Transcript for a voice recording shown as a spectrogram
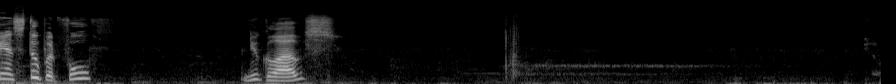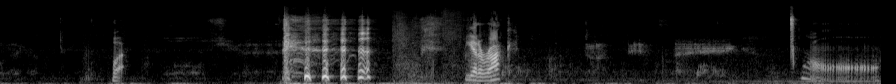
being stupid, fool. New gloves. What? you got a rock? Aww.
